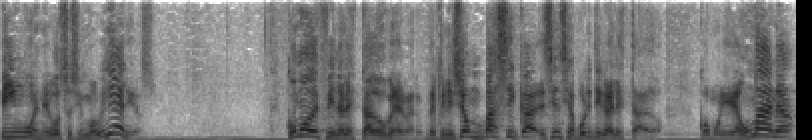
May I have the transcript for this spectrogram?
pingües negocios inmobiliarios. ¿Cómo define el Estado Weber? Definición básica de ciencia política del Estado. Comunidad humana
